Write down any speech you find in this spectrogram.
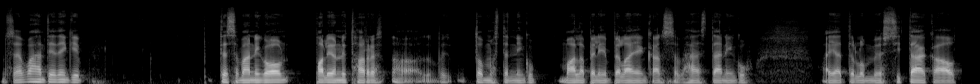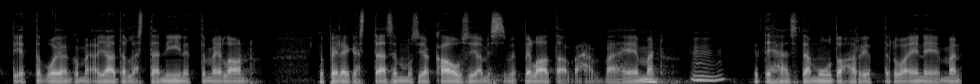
No se on vähän tietenkin, tässä mä niin olen paljon nyt harra- tuommoisten niin mailapelien pelaajien kanssa vähän sitä niin kuin ajatellut myös sitä kautta, että voidaanko me ajatella sitä niin, että meillä on jo pelkästään semmoisia kausia, missä me pelataan vähän vähemmän mm-hmm. ja tehdään sitä muuta harjoittelua enemmän.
